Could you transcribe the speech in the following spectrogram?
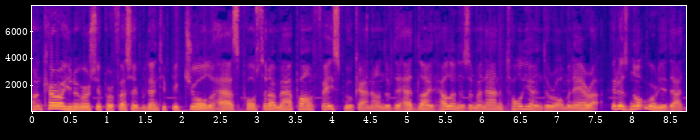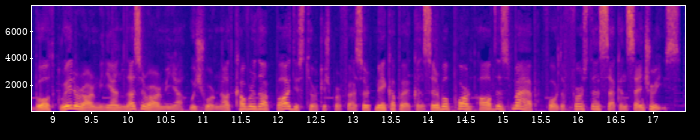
Ankara University professor Bülent İplikçioğlu has posted a map on Facebook and under the headline Hellenism and Anatolia in the Roman era. It is noteworthy that both Greater Armenia and Lesser Armenia, which were not covered up by this Turkish professor, make up a considerable part of this map for the 1st and 2nd centuries.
